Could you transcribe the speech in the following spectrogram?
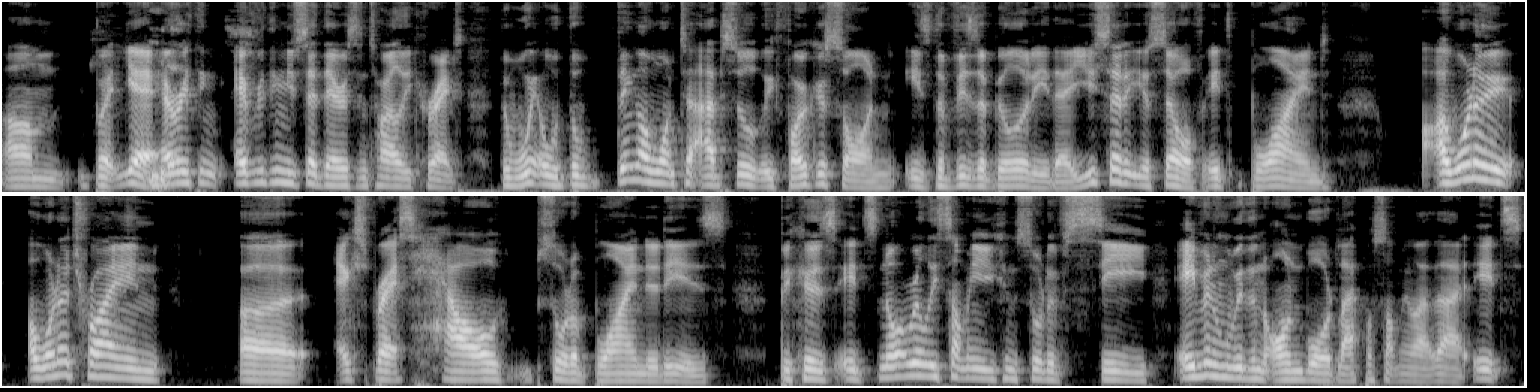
Um, but yeah, everything everything you said there is entirely correct. The the thing I want to absolutely focus on is the visibility there. You said it yourself. It's blind. I want to I want to try and uh, express how sort of blind it is because it's not really something you can sort of see even with an onboard lap or something like that. It's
